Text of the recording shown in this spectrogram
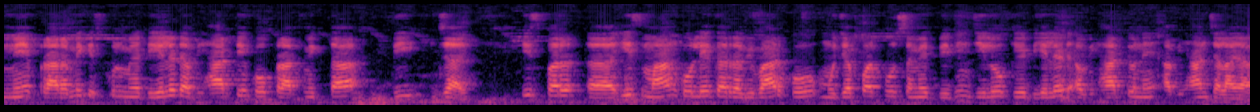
में प्रारंभिक स्कूल में डीएलएड अभ्यर्थियों को प्राथमिकता दी जाए। इस पर इस मांग को लेकर रविवार को मुजफ्फरपुर समेत विभिन्न जिलों के डीएलएड अभ्यर्थियों ने अभियान चलाया।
